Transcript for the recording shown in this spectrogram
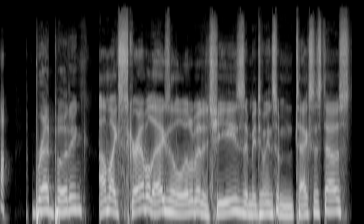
bread pudding, I'm like scrambled eggs with a little bit of cheese in between some Texas toast.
